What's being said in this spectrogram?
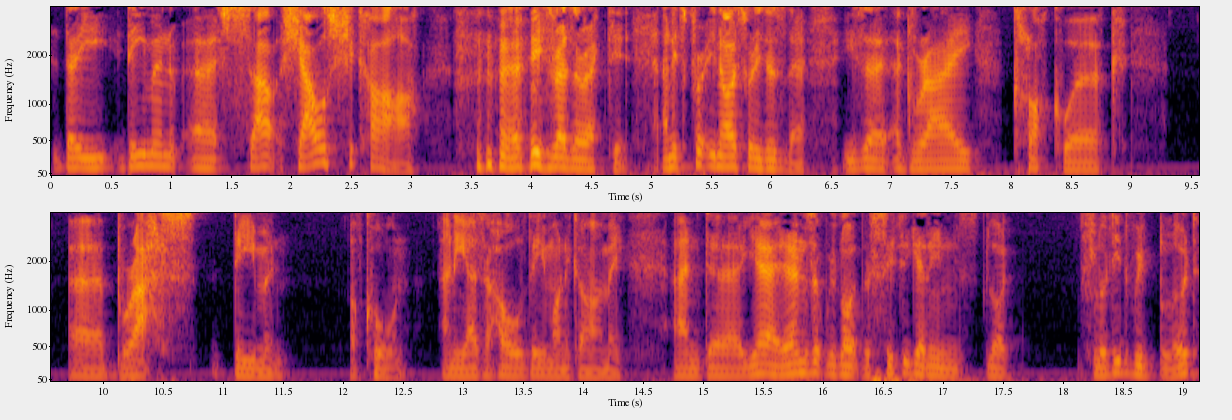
the demon uh, Shal Shakar he's resurrected, and it's pretty nice what he does there. He's a, a grey clockwork uh, brass demon of Khorne, and he has a whole demonic army. And uh, yeah, it ends up with like the city getting like flooded with blood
